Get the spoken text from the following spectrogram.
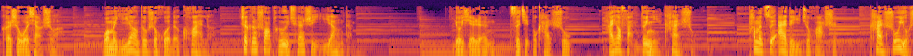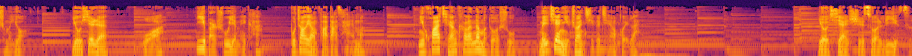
可是我想说，我们一样都是获得快乐，这跟刷朋友圈是一样的。有些人自己不看书，还要反对你看书，他们最爱的一句话是：“看书有什么用？”有些人，我。一本书也没看，不照样发大财吗？你花钱看了那么多书，没见你赚几个钱回来。有现实做例子，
